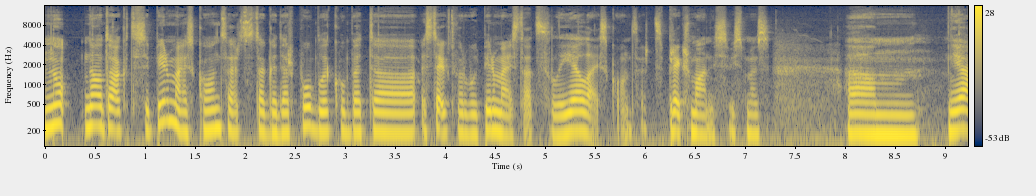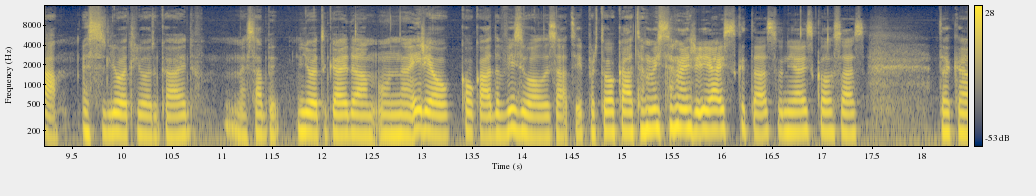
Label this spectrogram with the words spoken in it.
nu, nav tā, ka tas ir pirmais koncerts tagad ar publiku, bet uh, es teiktu, varbūt pirmais tāds lielais koncerts, priekš manis vismaz. Um, jā, es ļoti, ļoti gaidu. Mēs abi ļoti gaidām, un uh, ir jau kaut kāda vizualizācija par to, kā tam visam ir jāizskatās un jāizklausās. Tā kā,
